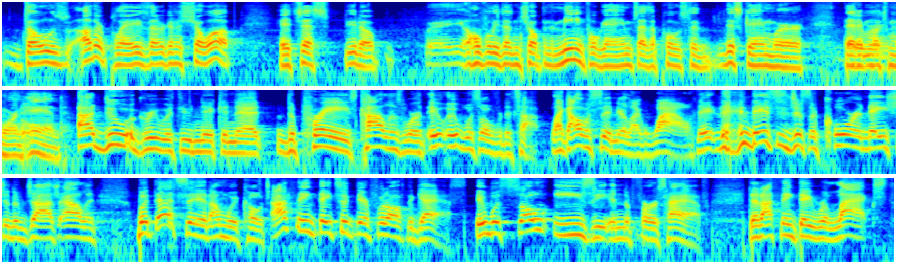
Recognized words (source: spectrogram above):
those other plays that are going to show up. It's just you know uh, hopefully it doesn't show up in the meaningful games as opposed to this game where they had were much more in hand. I do agree with you, Nick, in that the praise, Collinsworth, it, it was over the top. Like I was sitting there, like, wow, they, this is just a coronation of Josh Allen. But that said, I'm with Coach. I think they took their foot off the gas. It was so easy in the first half that I think they relaxed.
